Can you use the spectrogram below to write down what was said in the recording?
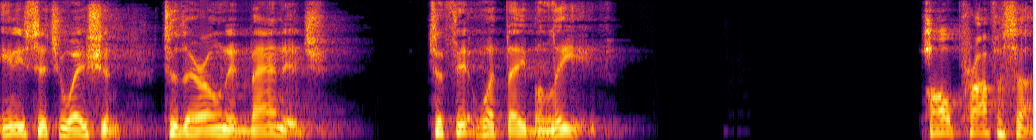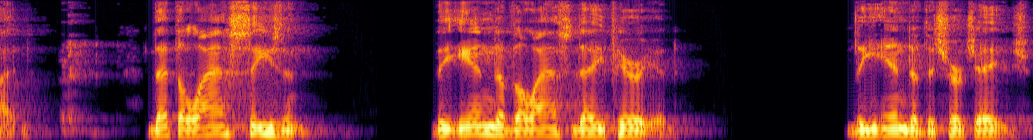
any situation to their own advantage to fit what they believe. Paul prophesied that the last season, the end of the last day period, the end of the church age,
